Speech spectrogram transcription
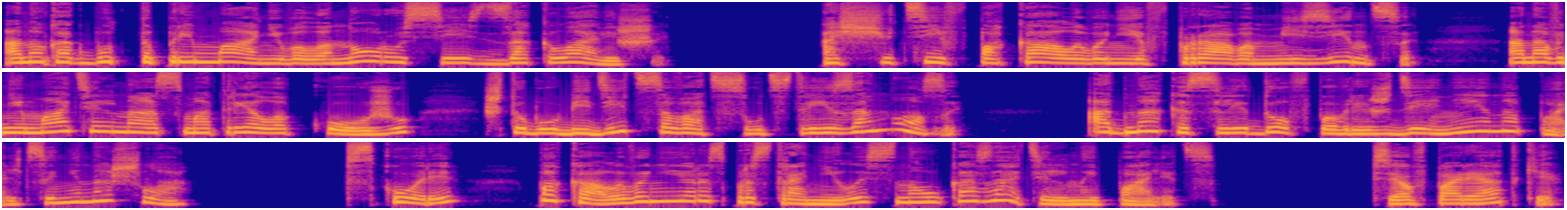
Оно как будто приманивало Нору сесть за клавиши. Ощутив покалывание в правом мизинце, она внимательно осмотрела кожу, чтобы убедиться в отсутствии занозы. Однако следов повреждения на пальце не нашла. Вскоре покалывание распространилось на указательный палец. «Все в порядке?»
